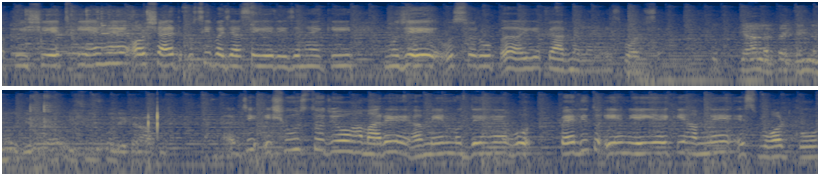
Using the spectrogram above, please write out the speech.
अप्रिशिएट किए हैं और शायद उसी वजह से ये रीज़न है कि मुझे उस स्वरूप ये प्यार मिला है इस वॉर्ड से। तो क्या लगता है जी इश्यूज़ तो जो हमारे मेन मुद्दे हैं, वो पहली तो एम यही है कि हमने इस वार्ड को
